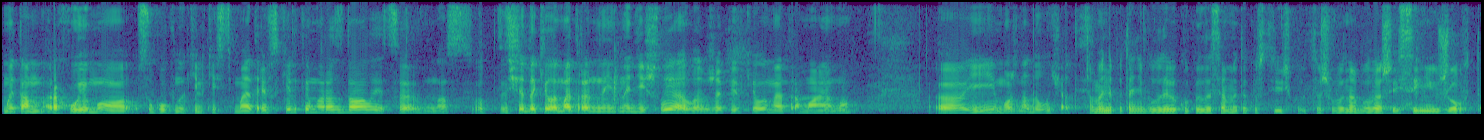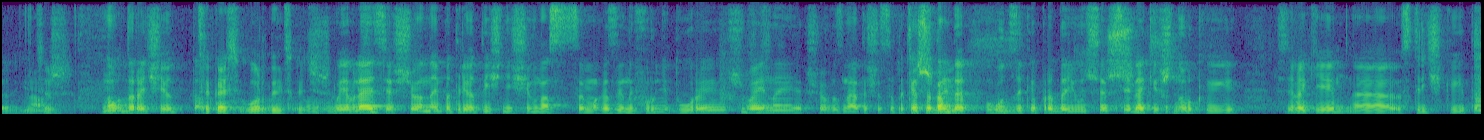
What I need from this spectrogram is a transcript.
Ми там рахуємо сукупну кількість метрів, скільки ми роздали. Це у нас от ще до кілометра не, не дійшли, але вже пів кілометра маємо. Е, і можна долучатися. А в мене питання було, де ви купили саме таку стрічку? Це ж вона була ще й синьою і жовта. І це ж Ну, до речі, так. це якась орденська чи що? Виявляється, що найпатріотичніші в нас це магазини фурнітури швейної, якщо ви знаєте, що це таке. ж Це там, де гудзики продаються, всілякі шнурки, всілякі е, стрічки, там,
